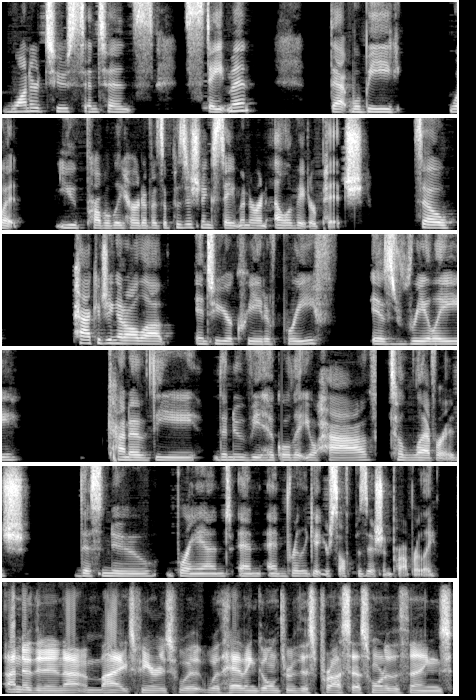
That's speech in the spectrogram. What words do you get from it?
one or two sentence statement that will be what you probably heard of as a positioning statement or an elevator pitch. So, packaging it all up into your creative brief is really kind of the the new vehicle that you'll have to leverage this new brand and and really get yourself positioned properly. I know that in my experience with with having gone through this process, one of the things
